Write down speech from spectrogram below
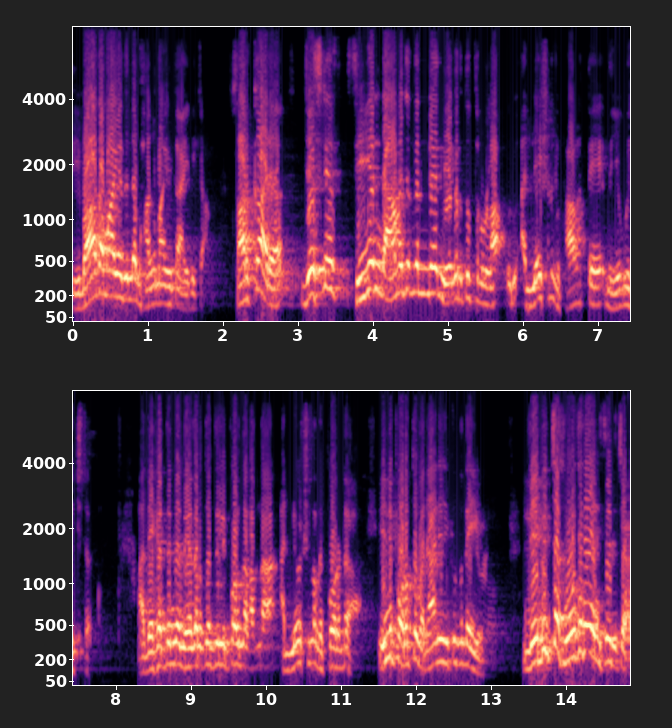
വിവാദമായതിന്റെ ഭാഗമായിട്ടായിരിക്കാം. സർക്കാർ ജസ്റ്റിസ് സി എൻ രാമചന്ദ്രന്റെ നേതൃത്വത്തിലുള്ള ഒരു അന്വേഷണ വിഭാഗത്തെ നിയോഗിച്ചിരുന്നു. അദ്ദേഹത്തിന്റെ നേതൃത്വത്തിൽ ഇപ്പോൾ നടന്ന അന്വേഷണ റിപ്പോർട്ട് ഇനി പുറത്തു വരാനിരിക്കുന്നതേയുള്ളൂ. ലഭിച്ച സൂചന അനുസരിച്ച്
